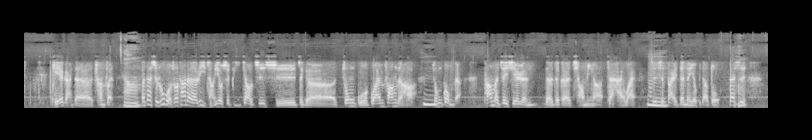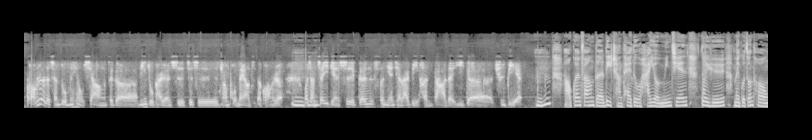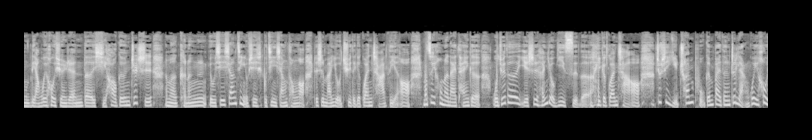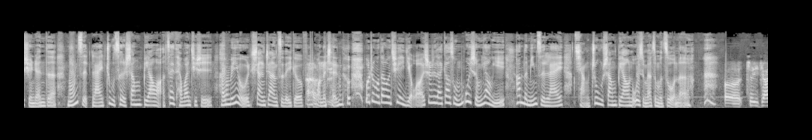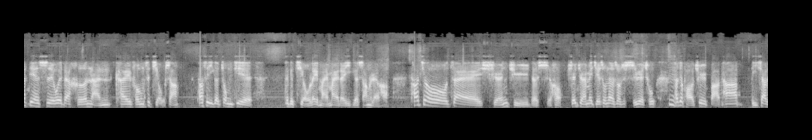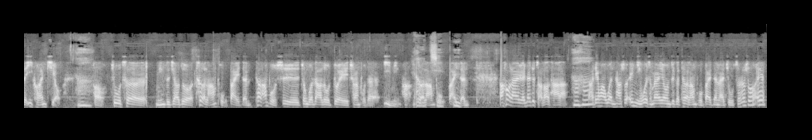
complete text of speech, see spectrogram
铁杆的川粉。啊，那但是如果说他的立场又是比较支持这个中国官方的哈，中共的，他们这些人的这个侨民啊，在海外支持拜登的又比较多，但是狂热的程度没有像这个民主派人士支持川普那样子的狂热。嗯，我想这一点是跟四年前来比很大的一个区别。嗯哼，好，官方的立场态度，还有民间对于美国总统两位候选人的喜好跟支持，那么可能有些相近，有些不尽相同哦，这是蛮有趣的一个观察点哦。那最后呢，来谈一个我觉得也是很有意思的一个观察哦，就是以川普跟拜登这两位候选人的名字来注册商标啊，在台湾其实还没有像这样子的一个疯狂的程度，不过中国大陆却有啊，是不是来告诉我们为什么要以他们的名字？来抢注商标，为什么要这么做呢？呃，这一家店是位在河南开封，是酒商，他是一个中介这个酒类买卖的一个商人哈。他就在选举的时候，选举还没结束，那个时候是十月初，他就跑去把他底下的一款酒啊，好注册名字叫做特朗普拜登。特朗普是中国大陆对川普的艺名哈，特朗普拜登。然后后来人家就找到他了，打电话问他说：“哎，你为什么要用这个特朗普拜登来注册？”他说：“哎。”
